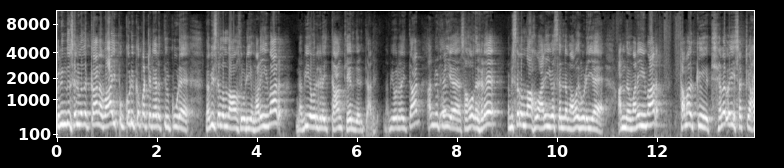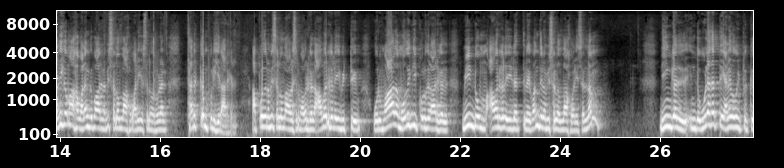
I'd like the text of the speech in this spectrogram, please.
பிரிந்து செல்வதற்கான வாய்ப்பு கொடுக்கப்பட்ட நேரத்தில் கூட நபி ஸல்லல்லாஹுடைய மனைவிமார் நபி அவர்களைத்தான் தேர்ந்தெடுத்தார்கள். நபி அவர்களைத்தான் அன்புக்குரிய சகோதரர்களே நபி ஸல்லல்லாஹு அலைஹி செல்லும் அவர்களுடைய அந்த மனைவிமார் தமக்கு செலவை சற்று அதிகமாக வழங்குமாறு நபி ஸல்லல்லாஹு அலைஹி செல்லும் அவர்களுடன் தர்க்கம் புரிகிறார்கள். அப்பொழுது நபி சொல்லா அலைஹி அவர்கள் அவர்களை விட்டு ஒரு மாதம் ஒதுங்கிக் கொள்கிறார்கள். மீண்டும் அவர்களிடத்தில் வந்து நபி சொல்லாஹு அலி செல்லம் நீங்கள் இந்த உலகத்தை அனுபவிப்புக்கு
